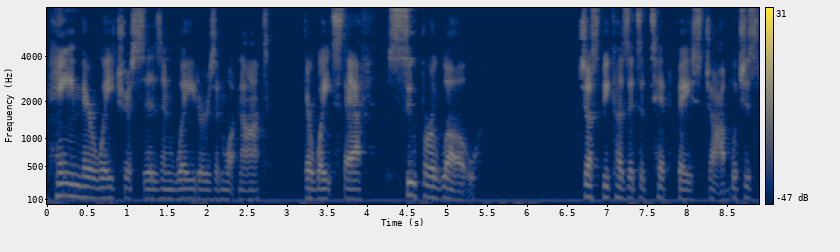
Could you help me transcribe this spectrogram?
paying their waitresses and waiters and whatnot, their wait staff, super low just because it's a tip based job, which is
